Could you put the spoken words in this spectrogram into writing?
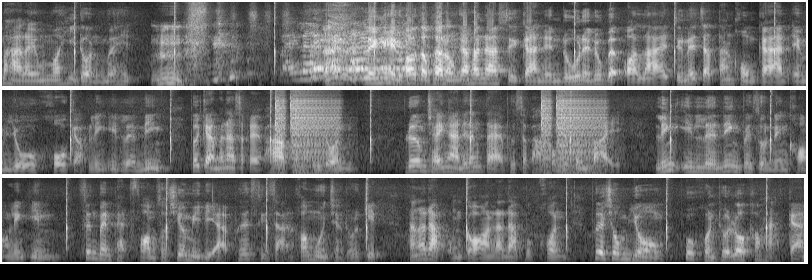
มหาลัยมหิดลเมื่อฮิอืม ไปเลยไปเลยเล็งเห็นความสำคัญของการพัฒนาสื่อการเรียนรู้ในรูปแบบออนไลน์ จึงได้จัดตั้งโครงการ MU โคกับ LinkedIn Learning เพื่อการพัฒนาศักยภาพของมหิดล เริ่มใช้งานได้ตั้งแต่พฤษภาคมเป็นต้นไป LinkedIn Learning เป็นส่วนหนึ่งของ LinkedIn ซึ่งเป็นแพลตฟอร์มโซเชียลมีเดียเพื่อสื่อสารข้อมูลเชิงธุรกิจ ทั้งระดับองค์กรและระดับบุคคล เพื่อเชื่อมโยงผู้คนทั่วโลกเข้าหากัน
